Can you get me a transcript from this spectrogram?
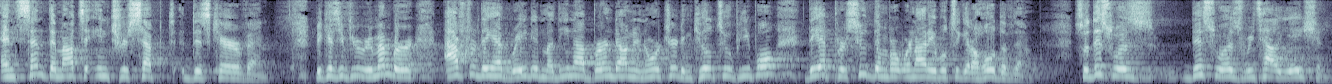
and sent them out to intercept this caravan. Because if you remember, after they had raided Medina, burned down an orchard, and killed two people, they had pursued them but were not able to get a hold of them. So this was this was retaliation,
